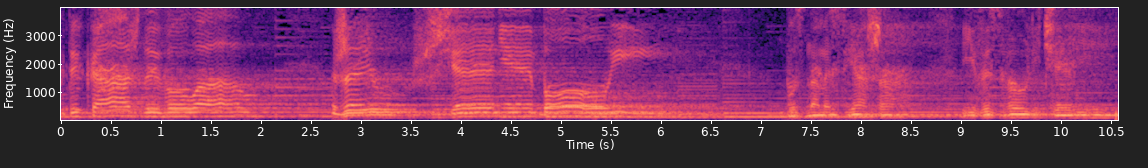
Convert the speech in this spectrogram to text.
Gdy każdy wołał, że już się nie boi, bo zna Mesjasza i wyzwolicieli.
